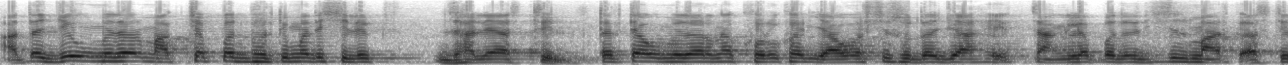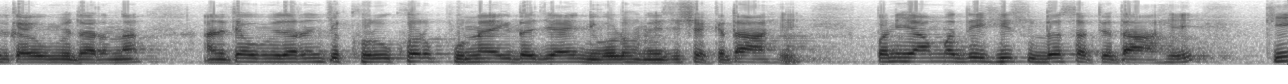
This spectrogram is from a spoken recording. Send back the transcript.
आता जे उमेदवार मागच्या पदभरतीमध्ये सिलेक्ट झाले असतील तर त्या उमेदवारांना खरोखर यावर्षी सुद्धा जे आहे चांगल्या पद्धतीचेच मार्क असतील काही उमेदवारांना आणि त्या उमेदवारांची खरोखर पुन्हा एकदा जे आहे निवड होण्याची शक्यता आहे. पण यामध्ये ही सुद्धा सत्यता आहे की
